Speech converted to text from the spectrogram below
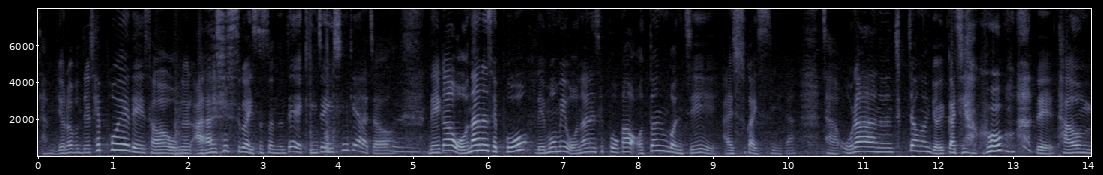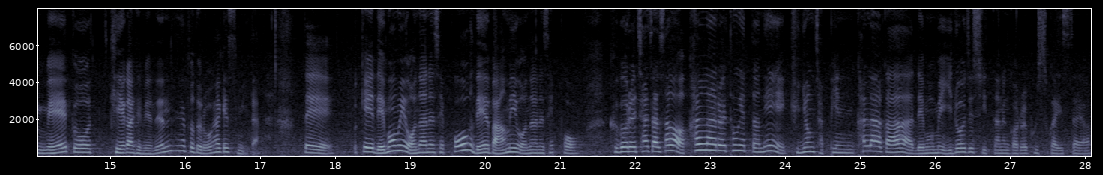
참, 여러분들 세포에 대해서 오늘 아실 수가 있었었는데 굉장히 신기하죠. 네. 내가 원하는 세포, 내 몸이 원하는 세포가 어떤 건지 알 수가 있습니다. 자, 오라는 측정은 여기까지 하고, 네, 다음에 또 기회가 되면은 해 보도록 하겠습니다. 네, 이렇게 내 몸이 원하는 세포, 내 마음이 원하는 세포, 그거를 찾아서 칼라를 통했더니 균형 잡힌 칼라가 내 몸에 이루어질 수 있다는 것을 볼 수가 있어요.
